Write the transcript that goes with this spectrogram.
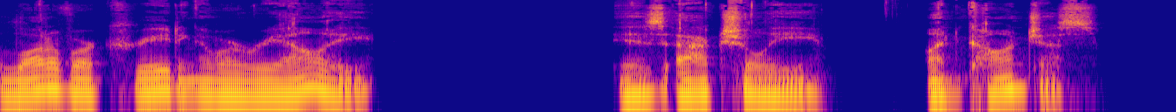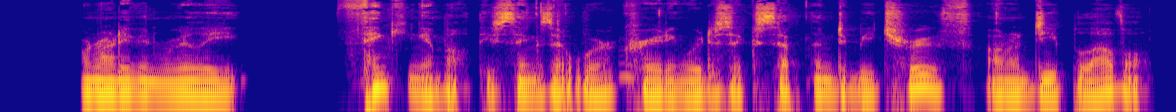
a lot of our creating of our reality is actually unconscious. We're not even really thinking about these things that we're creating. We just accept them to be truth on a deep level.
